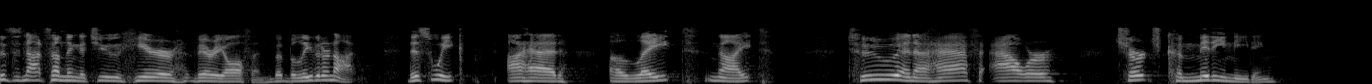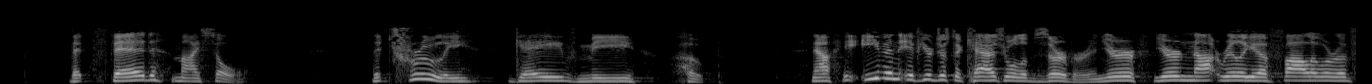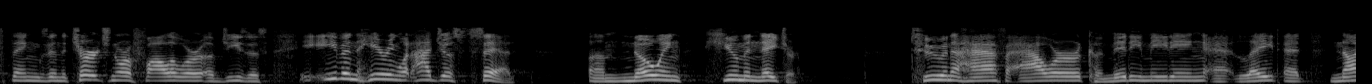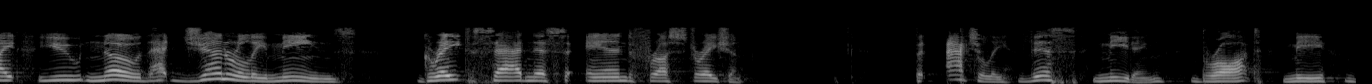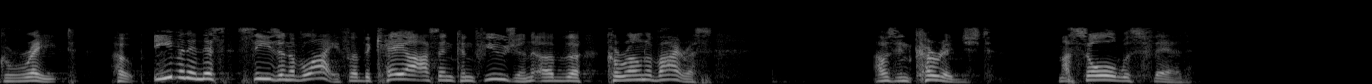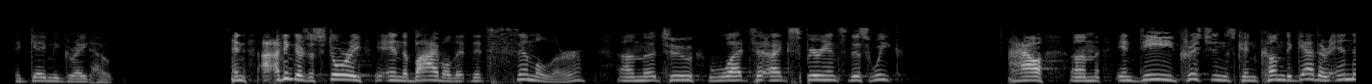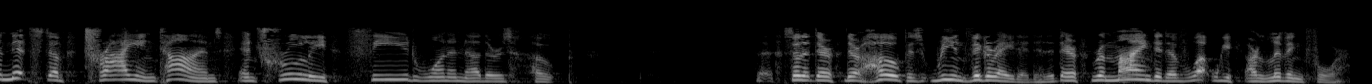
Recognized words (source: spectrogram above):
This is not something that you hear very often, but believe it or not, this week I had a late night, two and a half hour church committee meeting that fed my soul, that truly gave me hope. Now, even if you're just a casual observer and you're, you're not really a follower of things in the church nor a follower of Jesus, even hearing what I just said, um, knowing human nature, two and a half hour committee meeting at late at night, you know that generally means great sadness and frustration. Actually, this meeting brought me great hope. Even in this season of life, of the chaos and confusion of the coronavirus, I was encouraged. My soul was fed. It gave me great hope. And I think there's a story in the Bible that, that's similar um, to what I experienced this week how um, indeed Christians can come together in the midst of trying times and truly feed one another's hope. So that their, their hope is reinvigorated, that they're reminded of what we are living for.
